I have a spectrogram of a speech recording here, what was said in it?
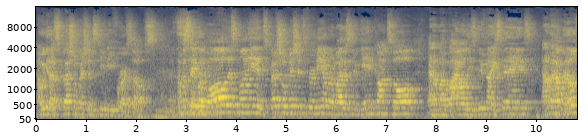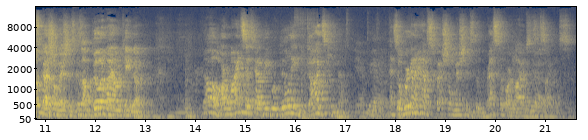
And we get a special missions TV for ourselves. I'm going to save up all this money and special missions for me. I'm going to buy this new game console, and I'm going to buy all these new nice things, and I'm going to have my own special missions because I'm building my own kingdom. No, our mindset's got to be we're building God's kingdom. Yeah. And so we're going to have special missions the rest of our lives as Yeah. disciples.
